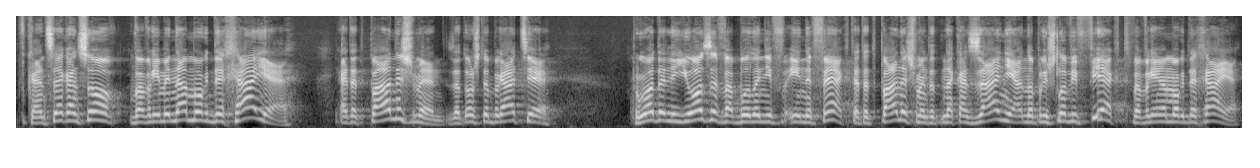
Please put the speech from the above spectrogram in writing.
В конце концов, во времена Мордыхая, этот punishment за то, что братья продали Йозефа, было не in effect. Этот punishment, это наказание, оно пришло в эффект во время Мордыхая.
